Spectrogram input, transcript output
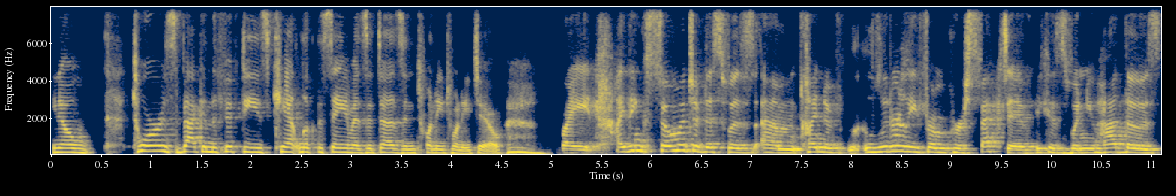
you know, tours back in the 50s can't look the same as it does in 2022. Right. I think so much of this was um, kind of literally from perspective because when you had those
